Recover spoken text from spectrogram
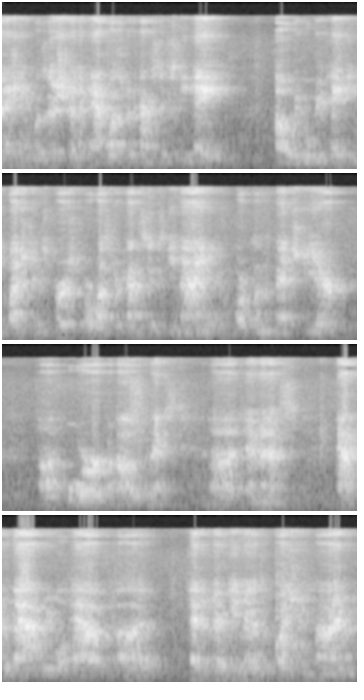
finishing position at Westercon 68. Uh, We will be taking questions first for Westercon 69 in Portland next year uh, for about the next uh, 10 minutes. After that, we will have uh, 10 to 15 minutes of question time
